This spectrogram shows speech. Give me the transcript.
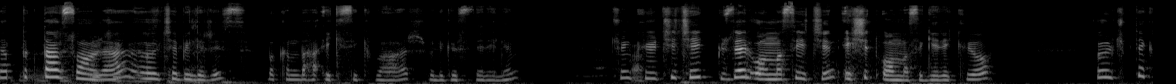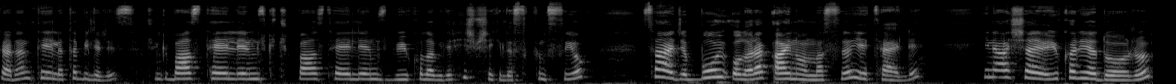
Yaptıktan sonra ölçebiliriz. Bakın daha eksik var. Şöyle gösterelim. Çünkü çiçek güzel olması için eşit olması gerekiyor. Ölçüp tekrardan tel atabiliriz. Çünkü bazı tellerimiz küçük, bazı tellerimiz büyük olabilir. Hiçbir şekilde sıkıntısı yok. Sadece boy olarak aynı olması yeterli. Yine aşağıya ve yukarıya doğru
